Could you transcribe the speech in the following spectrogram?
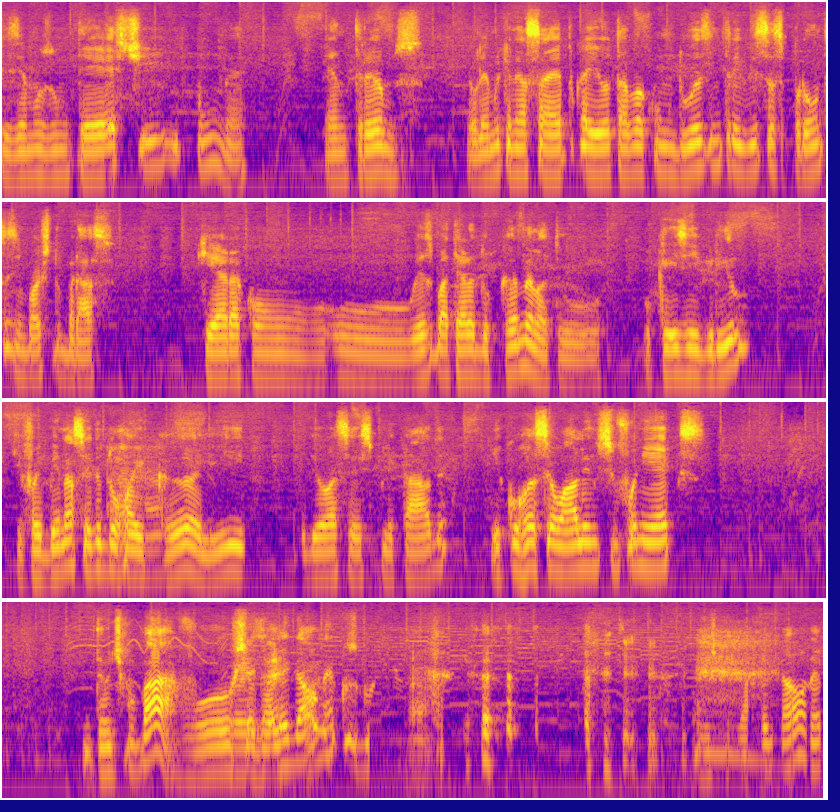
fizemos um teste e pum, né? Entramos. Eu lembro que nessa época eu tava com duas entrevistas prontas embaixo do braço. Que era com o ex-batera do Camelot, o, o Casey Grillo, que foi bem na saída do uhum. Roy Khan ali, que deu essa explicada, e com o Russell Allen do Symphony X. Então, tipo, bah, vou pois chegar é. legal, né, com os ah. Vou chegar legal, né?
